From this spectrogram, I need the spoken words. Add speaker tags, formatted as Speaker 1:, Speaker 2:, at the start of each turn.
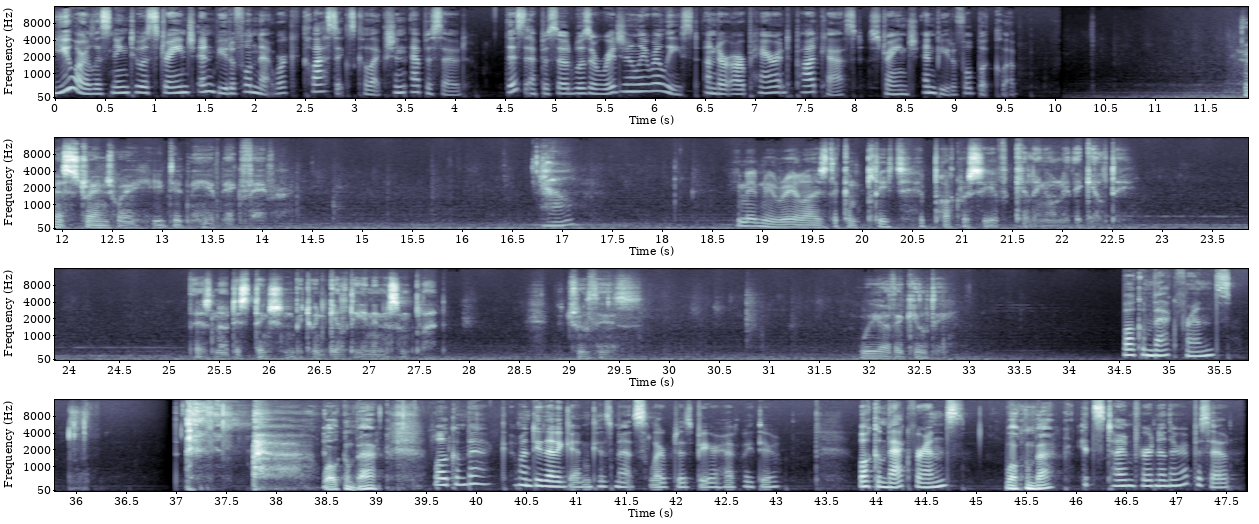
Speaker 1: You are listening to a Strange and Beautiful Network Classics Collection episode. This episode was originally released under our parent podcast, Strange and Beautiful Book Club.
Speaker 2: In a strange way, he did me a big favor.
Speaker 3: How?
Speaker 2: He made me realize the complete hypocrisy of killing only the guilty. There's no distinction between guilty and innocent blood. The truth is, we are the guilty.
Speaker 1: Welcome back, friends.
Speaker 4: Welcome back.
Speaker 1: Welcome back. I'm going to do that again because Matt slurped his beer halfway through. Welcome back, friends.
Speaker 4: Welcome back.
Speaker 1: It's time for another episode,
